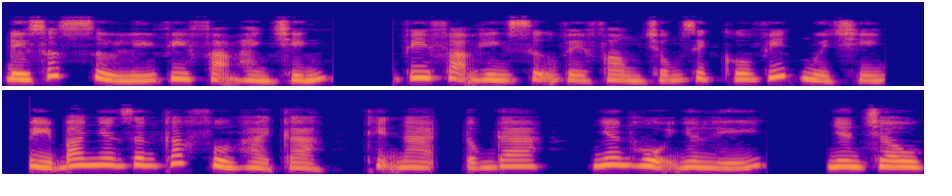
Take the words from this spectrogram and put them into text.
đề xuất xử lý vi phạm hành chính, vi phạm hình sự về phòng chống dịch COVID-19. Ủy ban nhân dân các phường Hải Cảng, Thị Nại, Đống Đa, Nhân Hội Nhân Lý, Nhân Châu,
